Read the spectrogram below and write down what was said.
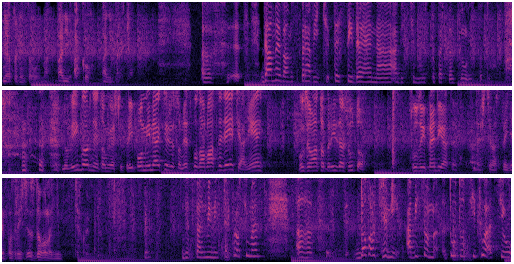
Mňa to nezaujíma. Ani ako, ani prečo. Uh, dáme vám spraviť testy DNA, aby ste mali 100% istotu. no výborne, to mi ešte pripomínajte, že som nespoznal vlastne dieťa, nie? Musel na to prísť až túto. Cudzí pediatr. Ešte vás prídem pozrieť s dovolením. Ďakujem. Pán minister, prosím vás, uh, dovolte mi, aby som túto situáciu...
